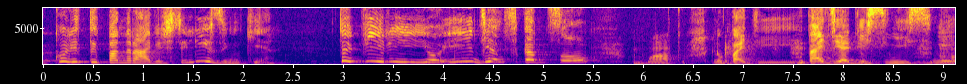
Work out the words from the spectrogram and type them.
коли ты понравишься Лизоньке, то бери ее и дел с концом. Матушка. Ну, поди, поди объяснись с ней.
